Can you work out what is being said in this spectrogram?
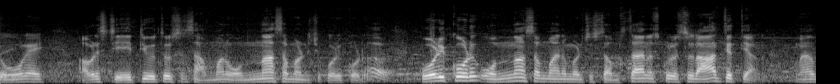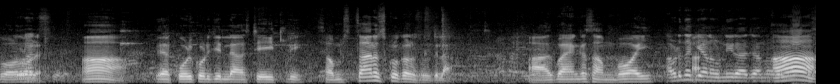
ജോലിയായി. അവർ സ്റ്റേറ്റ് യൂത്ത് ഫെസ്റ്റ് സമ്മാനം ഒന്നാം സമ്മാനം അടിച്ചു കോഴിക്കോട്. കോഴിക്കോട് ഒന്നാം സമ്മാനം മേടിച്ചു സംസ്ഥാന സ്കൂൾ ഫെസ്റ്റിൽ ആദ്യത്തെയാണ്. ഞാൻ പോലെ ആ കോഴിക്കോട് ജില്ല സ്റ്റേറ്റിൽ സംസ്ഥാന സ്കൂൾ കലോത്സവത്തിലാണ് അത് ഭയങ്കര സംഭവമായി. ആ,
